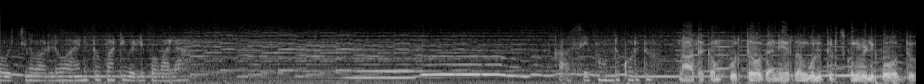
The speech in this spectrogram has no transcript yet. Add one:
ఆయనతో వచ్చిన వాళ్ళు ఆయనతో పాటు వెళ్ళిపోవాలా? కాసేపు ఉండకూడదు. నాటకం పూర్తవగానే రంగులు తుడుచుకుని వెళ్ళిపోవద్దు.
